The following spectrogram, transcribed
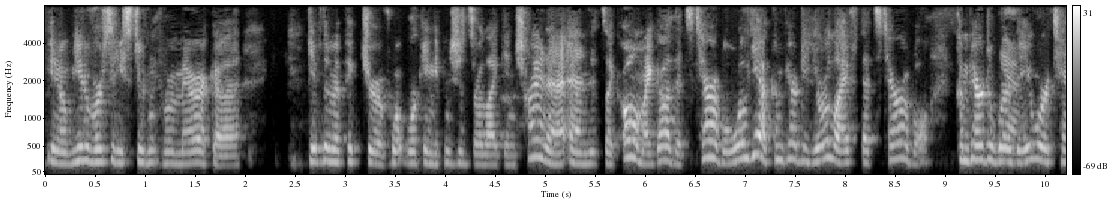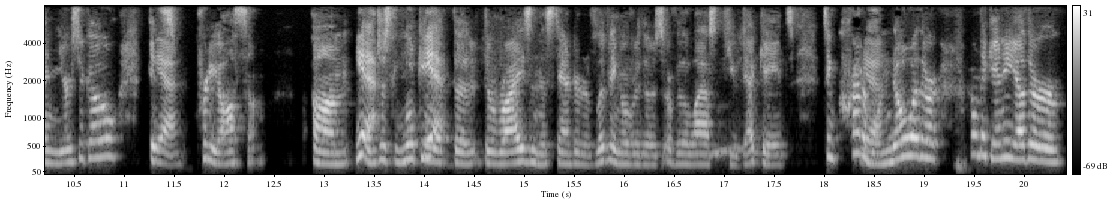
you know university student from America, give them a picture of what working conditions are like in China, and it's like, oh my god, that's terrible. Well, yeah, compared to your life, that's terrible. Compared to where Yeah. they were ten years ago, it's Yeah. pretty awesome. Um, Yeah. and just looking Yeah. at the the rise in the standard of living over those over the last few decades, it's incredible. Yeah. No other, I don't think any other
